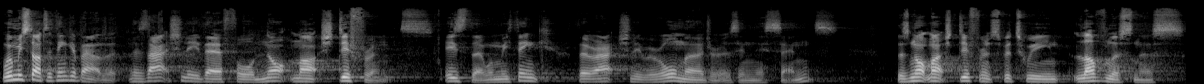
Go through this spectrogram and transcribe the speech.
when we start to think about it, there's actually, therefore, not much difference, is there? When we think that actually we're all murderers in this sense, there's not much difference between lovelessness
